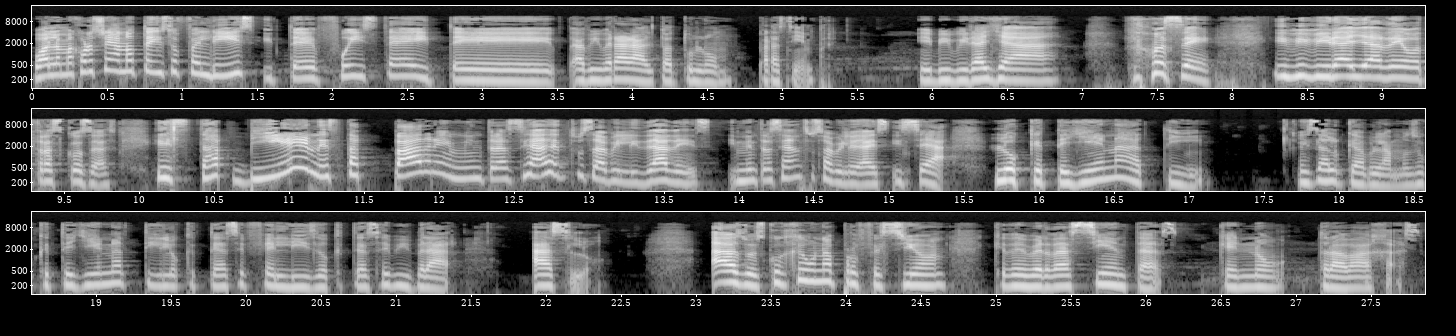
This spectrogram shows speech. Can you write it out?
O a lo mejor eso ya no te hizo feliz y te fuiste y te a vibrar alto a Tulum para siempre. Y vivir allá, no sé, y vivir allá de otras cosas. Está bien, está padre, mientras sea de tus habilidades, y mientras sean tus habilidades y sea lo que te llena a ti, es a lo que hablamos, lo que te llena a ti, lo que te hace feliz, lo que te hace vibrar, hazlo. Hazlo, escoge una profesión que de verdad sientas que no trabajas.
